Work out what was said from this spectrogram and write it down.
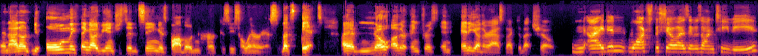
and I don't. The only thing I'd be interested in seeing is Bob Odenkirk because he's hilarious. That's it. I have no other interest in any other aspect of that show. I didn't watch the show as it was on TV,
